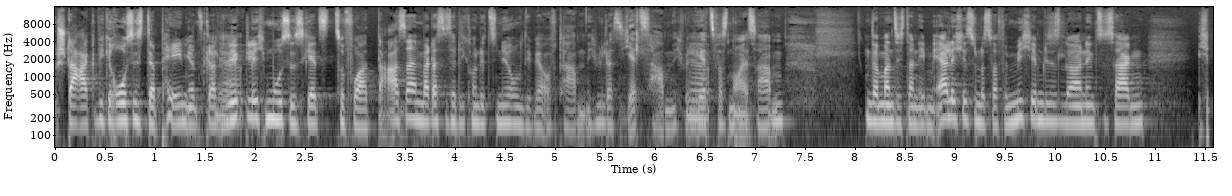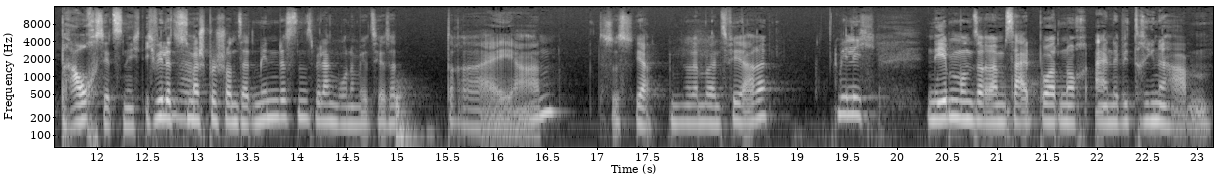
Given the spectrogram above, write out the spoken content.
stark, wie groß ist der Pain jetzt gerade Ja. wirklich? Muss es jetzt sofort da sein? Weil das ist ja die Konditionierung, die wir oft haben. Ich will das jetzt haben, ich will Ja. jetzt was Neues haben. Und wenn man sich dann eben ehrlich ist, und das war für mich eben dieses Learning, zu sagen, ich brauche es jetzt nicht. Ich will jetzt Ja. zum Beispiel schon seit mindestens, wie lange wohnen wir jetzt hier? Seit drei Jahren. Das ist, ja, im November waren es vier Jahre. Will ich neben unserem Sideboard noch eine Vitrine haben.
